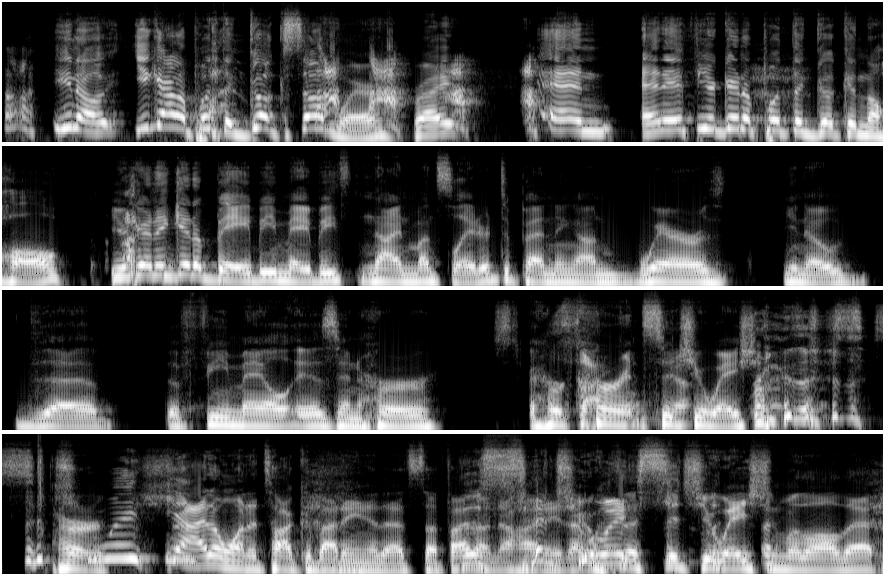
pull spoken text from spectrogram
uh, you know, you got to put the gook somewhere, right? And and if you're going to put the gook in the hole, you're going to get a baby maybe 9 months later depending on where, you know, the the female is in her her current Cycle, yeah. situation. Her. Yeah, I don't want to talk about any of that stuff. I The don't know how any of that the situation. situation with all that.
